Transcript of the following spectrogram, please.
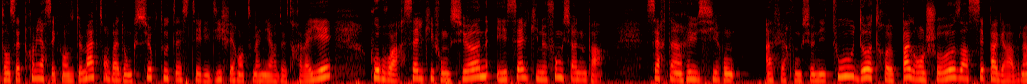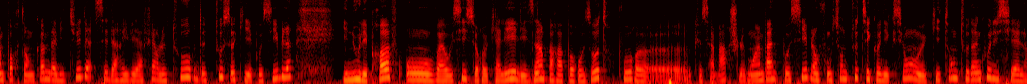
dans cette première séquence de maths, on va donc surtout tester les différentes manières de travailler pour voir celles qui fonctionnent et celles qui ne fonctionnent pas. Certains réussiront à faire fonctionner tout, d'autres pas grand-chose. C'est pas grave. L'important, comme d'habitude, c'est d'arriver à faire le tour de tout ce qui est possible. Et nous, les profs, on va aussi se recaler les uns par rapport aux autres pour euh, que ça marche le moins bien possible en fonction de toutes ces connexions euh, qui tombent tout d'un coup du ciel.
